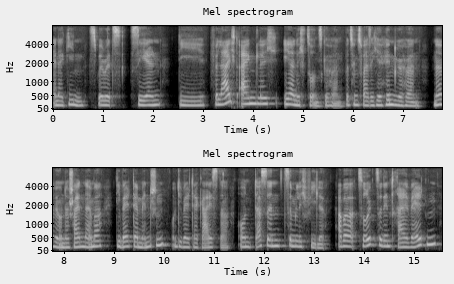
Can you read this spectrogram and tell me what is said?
Energien, Spirits, Seelen, die vielleicht eigentlich eher nicht zu uns gehören, beziehungsweise hierhin gehören. Ne, wir unterscheiden da immer die Welt der Menschen und die Welt der Geister. Und das sind ziemlich viele. Aber zurück zu den drei Welten.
